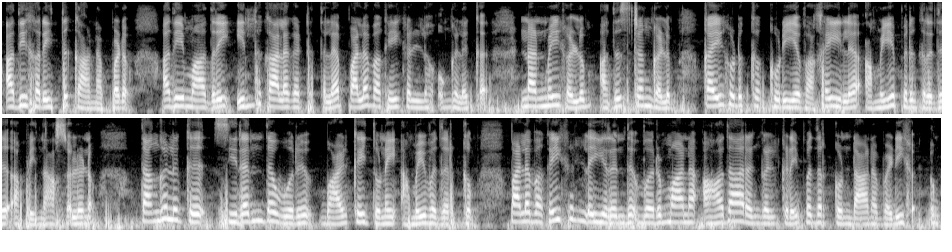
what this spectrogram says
அதிகரித்து காணப்படும். அதே மாதிரி இந்த காலகட்டத்தில் பல வகைகளில் உங்களுக்கு நன்மைகளும் அதிர்ஷ்டங்களும் கை கொடுக்கக்கூடிய வகையில் அமையப்பெறுகிறது அப்படின்னு நான் சொல்லணும். தங்களுக்கு சிறந்த ஒரு வாழ்க்கை துணை அமைவதற்கும் பல வகைகளில் இருந்து வருமான ஆதாரங்கள் கிடைப்பதற்குண்டான வழிகளும்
